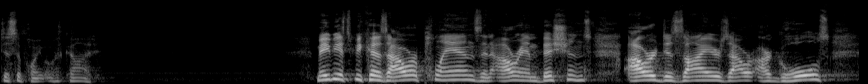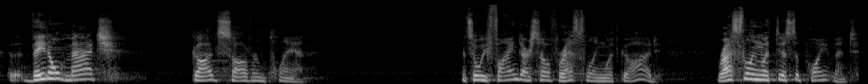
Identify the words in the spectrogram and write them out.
disappointment with God. Maybe it's because our plans and our ambitions, our desires, our, our goals, they don't match God's sovereign plan. And so we find ourselves wrestling with God, wrestling with disappointment.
